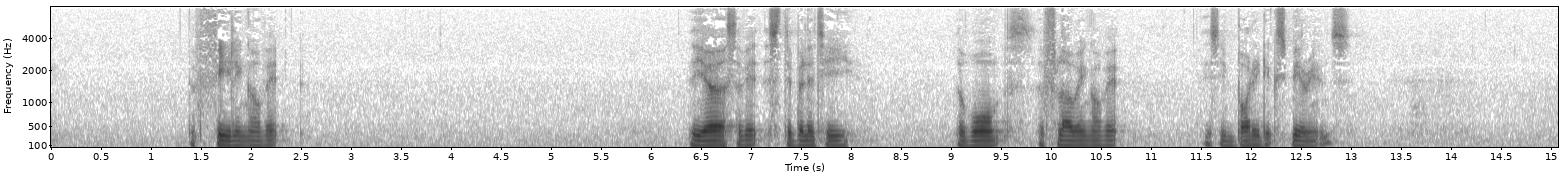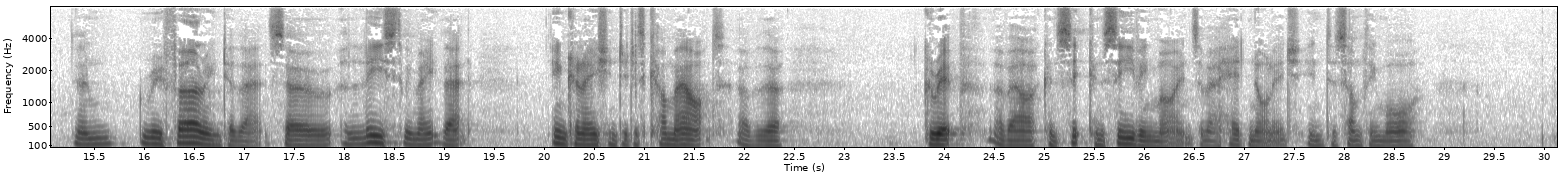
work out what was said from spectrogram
the feeling of it, the earth of it, the stability, the warmth, the flowing of it, this embodied experience. And referring to that. So at least we make that inclination to just come out of the grip of our conce- conceiving minds, of our head knowledge, into something more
